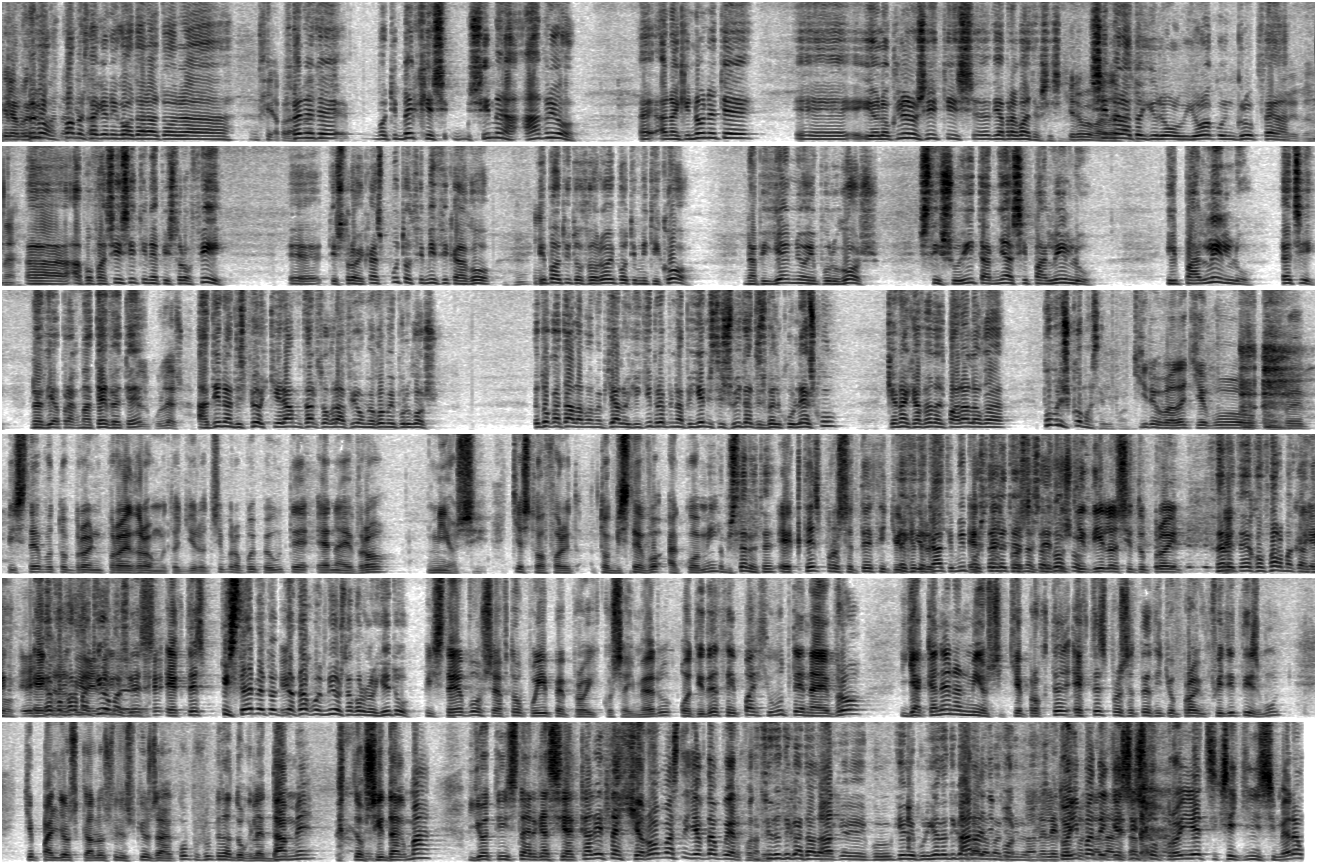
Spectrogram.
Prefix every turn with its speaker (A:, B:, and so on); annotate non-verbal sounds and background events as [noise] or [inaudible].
A: Λοιπόν, πάμε στα γενικότερα τώρα.
B: Ποια πράγματα.
A: Φαίνεται ότι μέχρι και σή- σήμερα, αύριο, ε, ανακοινώνεται ε, η ολοκλήρωση της ε, διαπραγμάτευσης.
B: Κύριε Παπαδάκη.
A: Σήμερα το Euro, Eurocon Group θα
B: Ναι.
A: α, αποφασίσει την επιστροφή ε, της Τρόικας. Πού το θυμήθηκα εγώ. Είπα ότι το θεωρώ υποτιμητικό να πηγαίνει ο Υπουργός στη σουίτα μιας υπαλλήλου, υπαλλήλου, έτσι, να διαπραγματεύεται.
B: Βελκουλέσκου.
A: Αντί να της πει, Όχι, κυρία μου, θα έρθει στο γραφείο μου, εγώ είμαι υπουργός. Δεν το κατάλαβα με ποια λογική. Πρέπει να πηγαίνει στη σουίτα της Βελκουλέσκου και να έχει αυτά τα παράλογα. Πού βρισκόμαστε λοιπόν;
B: Κύριε Βαδάκη, εγώ ε, πιστεύω τον πρώην πρόεδρό μου, τον κύριο Τσίπρα, που είπε ούτε ένα ευρώ μείωση. Και στο αφορετό, τον πιστεύω ακόμη.
A: Το πιστεύετε.
B: Εκτές προσετέθηκε ο
A: Έχετε
B: κύριος...
A: κάτι, μήπως
B: εκτές
A: θέλετε να σας
B: προσετέθηκε
A: δώσω;
B: η δήλωση του πρώην...
A: Θέλετε, έχω φάρμακα εδώ.
B: ε,
A: έχω
B: ε,
A: φαρμακείο μαζί. μου.
B: Εκτές, εκτές
A: Πιστεύετε ότι δεν θα έχουμε μείωση στα φορολογία του;
B: Πιστεύω σε αυτό που είπε προ 20 ημέρου ότι δεν θα υπάρχει ούτε ένα ευρώ για κανέναν μείωση. Και προχτέ, εχθές προσετέθηκε ο πρώην φοιτητής μου και παλιός καλός φίλος κ. Ζαρακόπουλος που είπε θα το γλεντάμε στο [laughs] Σύνταγμα διότι στα εργασιακά λέει θα χαιρόμαστε για αυτά που έρχονται.
A: Αυτή δεν την κατάλαβα, κύριε, Υπουργέ. κύριε Υπουργέ, δεν την
B: Άρα,
A: κατάλαβα τη
B: λοιπόν,
A: δήλωση.
C: λέει
B: το
C: τόσο
B: είπατε
C: καλά,
B: κι
C: λέει,
B: εσείς το πρωί έτσι ξεκίνησε η μέρα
